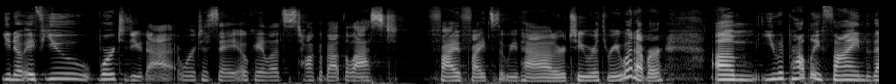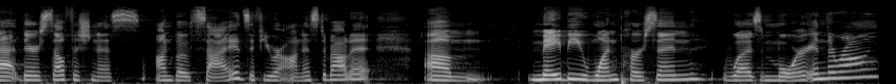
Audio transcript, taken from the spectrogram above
you know if you were to do that, were to say, okay, let's talk about the last five fights that we've had, or two or three, whatever, um, you would probably find that there's selfishness on both sides if you were honest about it. Um, maybe one person was more in the wrong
